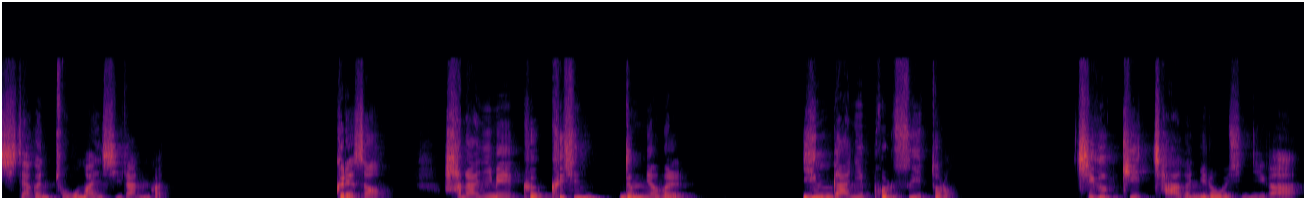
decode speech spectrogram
시작은 조그만 씨라는 것. 그래서 하나님의 그 크신 능력을 인간이 볼 수 있도록 지극히 작은 이로 오신 이가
